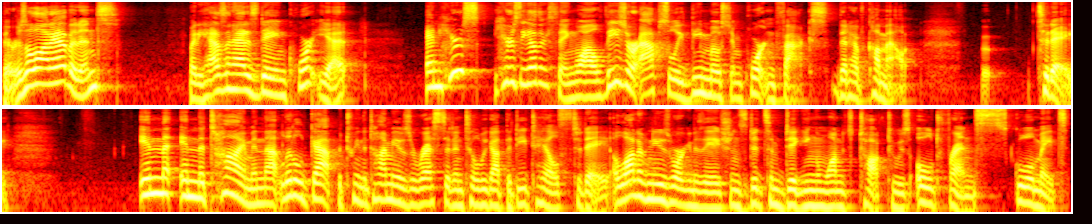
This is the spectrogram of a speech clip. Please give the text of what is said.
There is a lot of evidence but he hasn't had his day in court yet. And here's here's the other thing. While these are absolutely the most important facts that have come out uh, today, in the in the time in that little gap between the time he was arrested until we got the details today, a lot of news organizations did some digging and wanted to talk to his old friends, schoolmates,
